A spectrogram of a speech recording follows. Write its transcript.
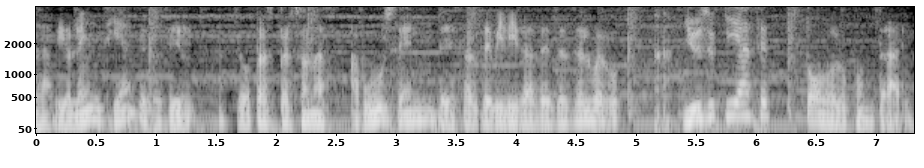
la, violencia, es decir, que otras personas abusen de esas debilidades desde luego, Yuzuki hace todo lo contrario.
